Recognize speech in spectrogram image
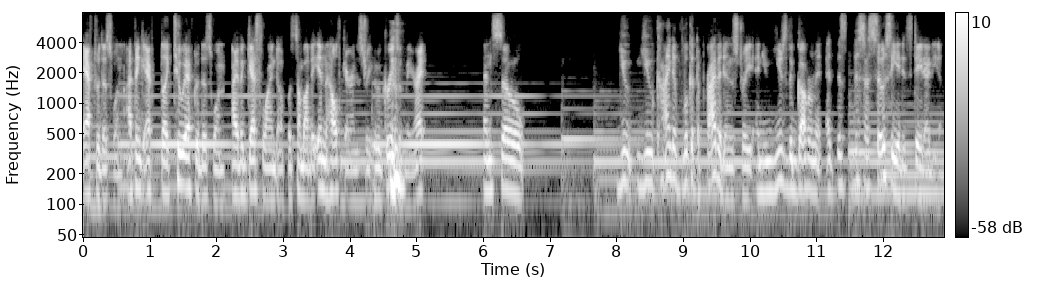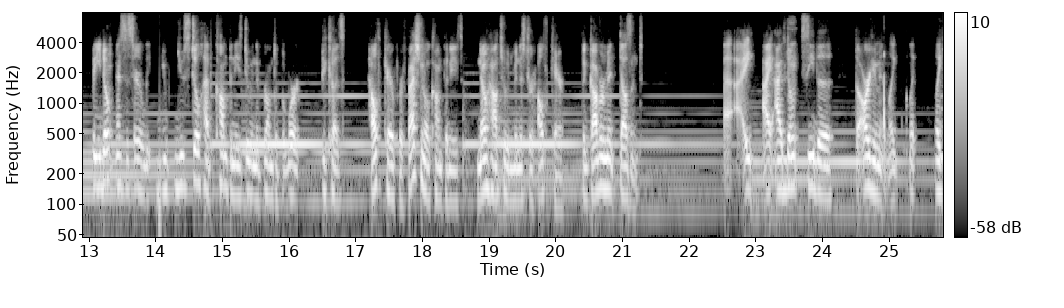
after this one. I think after like two after this one i have a guest lined up with somebody in the healthcare industry who agrees with me right? And so you you kind of look at the private industry and you use the government as this this associated state idea but you don't necessarily you you still have companies doing the brunt of the work because healthcare professional companies know how to administer healthcare. The government doesn't. I i, I don't see the the argument like like like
